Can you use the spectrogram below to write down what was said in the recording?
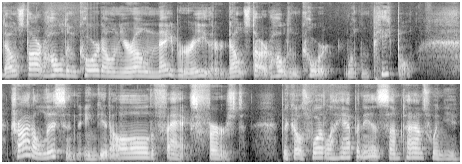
don't start holding court on your own neighbor either. Don't start holding court on people. Try to listen and get all the facts first. Because what will happen is sometimes when you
